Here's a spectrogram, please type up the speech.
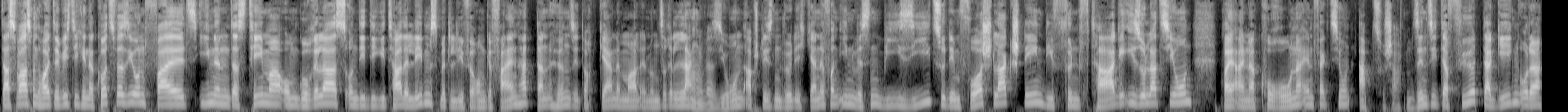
Das war's mit heute wichtig in der Kurzversion. Falls Ihnen das Thema um Gorillas und die digitale Lebensmittellieferung gefallen hat, dann hören Sie doch gerne mal in unsere langen Version. Abschließend würde ich gerne von Ihnen wissen, wie Sie zu dem Vorschlag stehen, die fünf Tage Isolation bei einer Corona-Infektion abzuschaffen. Sind Sie dafür, dagegen oder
